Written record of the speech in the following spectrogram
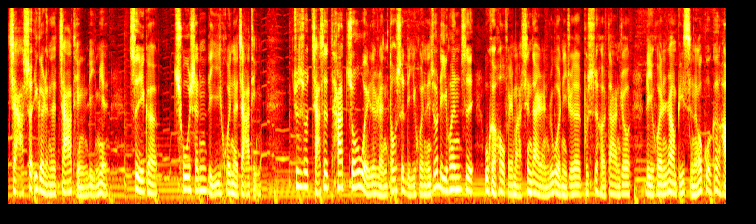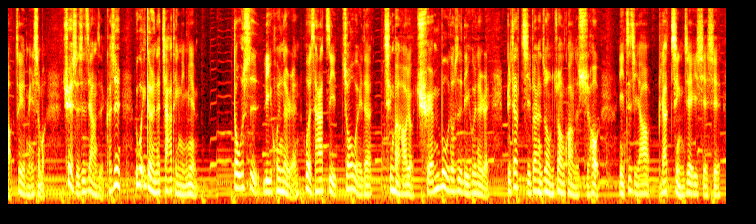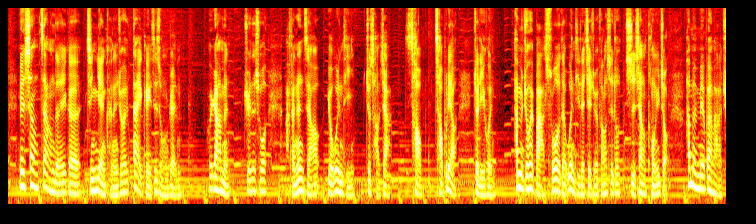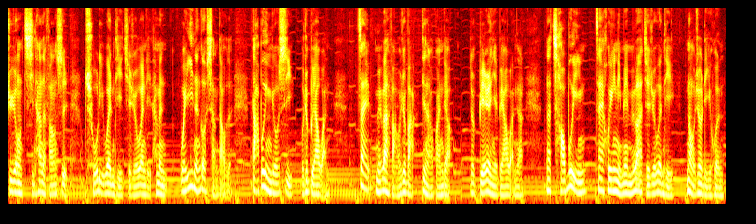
假设一个人的家庭里面是一个出身离婚的家庭，就是说，假设他周围的人都是离婚的，你说离婚是无可厚非嘛？现代人，如果你觉得不适合，当然就离婚，让彼此能够过更好，这也没什么，确实是这样子。可是，如果一个人的家庭里面都是离婚的人，或者是他自己周围的亲朋好友全部都是离婚的人，比较极端的这种状况的时候，你自己要比较警戒一些些。因为像这样的一个经验，可能就会带给这种人，会让他们觉得说啊，反正只要有问题就吵架，吵吵不了就离婚。他们就会把所有的问题的解决方式都指向同一种，他们没有办法去用其他的方式处理问题、解决问题。他们唯一能够想到的，打不赢游戏我就不要玩，再没办法我就把电脑关掉，就别人也不要玩这样。那吵不赢，在婚姻里面没办法解决问题，那我就离婚。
